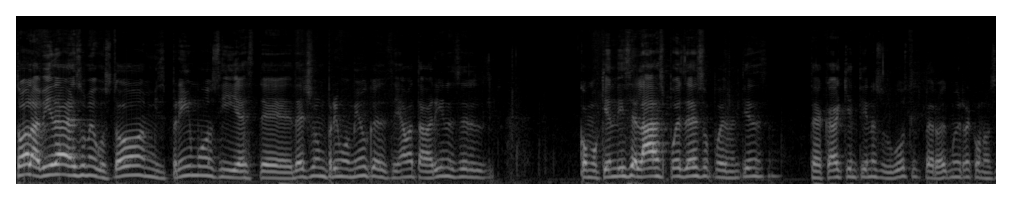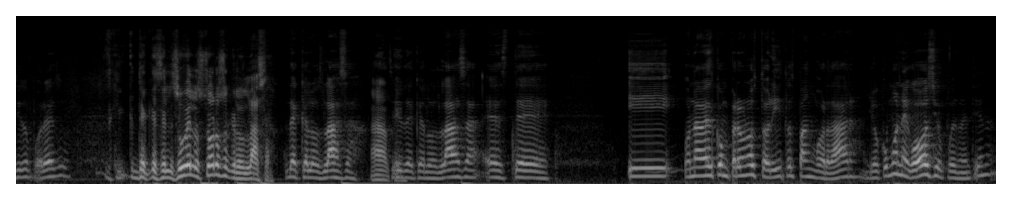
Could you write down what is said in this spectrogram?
Toda la vida eso me gustó, mis primos y este, de hecho un primo mío que se llama Tabarín es el, como quien dice las pues de eso, pues, ¿me entiendes? De cada quien tiene sus gustos, pero es muy reconocido por eso ¿De que se le sube los toros o que los laza? de que los laza. Ah. Sí, de que los laza. Este. Y una vez compré unos toritos para engordar. Yo como negocio, pues, ¿me entiendes?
